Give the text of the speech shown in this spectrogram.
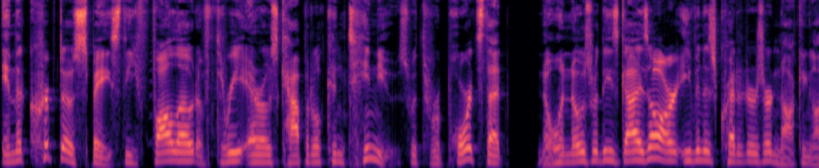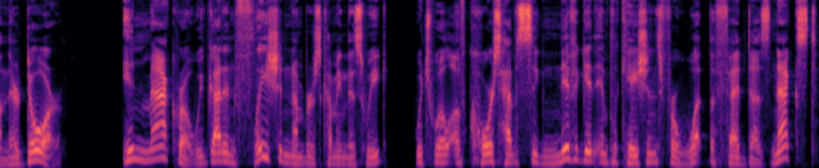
In the crypto space, the fallout of Three Arrows Capital continues with reports that no one knows where these guys are, even as creditors are knocking on their door. In macro, we've got inflation numbers coming this week, which will, of course, have significant implications for what the Fed does next.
